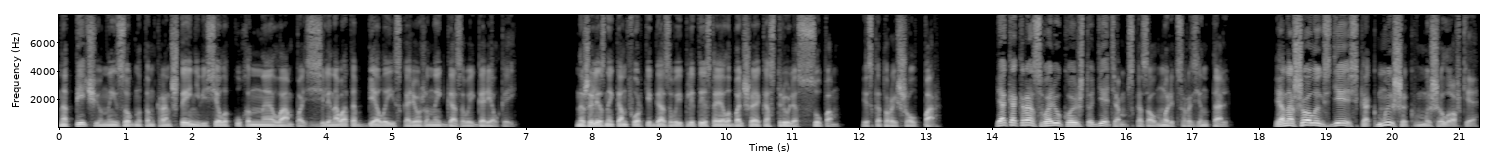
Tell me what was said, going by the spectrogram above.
Над печью на изогнутом кронштейне висела кухонная лампа с зеленовато-белой искореженной газовой горелкой. На железной конфорке газовой плиты стояла большая кастрюля с супом, из которой шел пар. «Я как раз варю кое-что детям», — сказал Морец Розенталь. «Я нашел их здесь, как мышек в мышеловке.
